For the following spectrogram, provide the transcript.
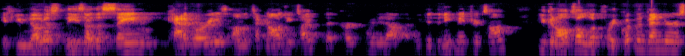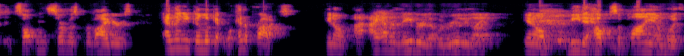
If you notice, these are the same categories on the technology type that Kurt pointed out that we did the NEAT matrix on. You can also look for equipment vendors, consultants, service providers, and then you can look at what kind of products. You know, I, I have a neighbor that would really like, you know, me to help supply him with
